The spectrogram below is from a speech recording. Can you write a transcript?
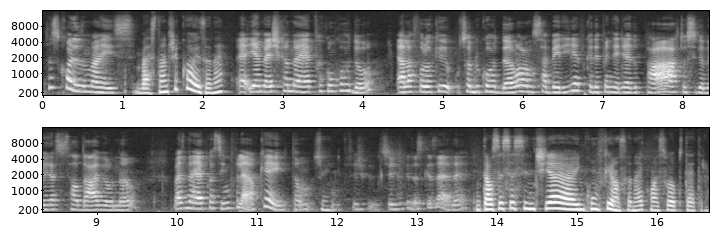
Essas coisas mais. Bastante coisa, né? É, e a médica na época concordou. Ela falou que sobre o cordão ela não saberia, porque dependeria do parto, se o bebê nasce saudável ou não. Mas na época assim, eu falei, ah, ok, então, tipo, seja, seja o que Deus quiser, né? Então você se sentia em confiança, né? Com a sua obstetra.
